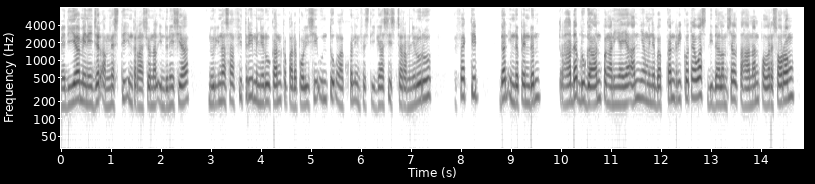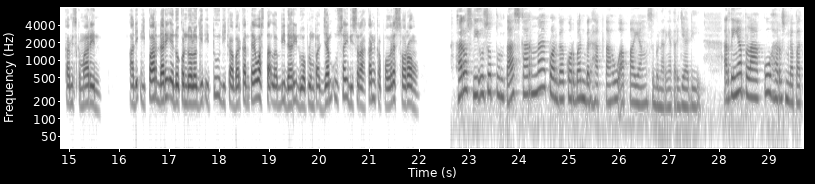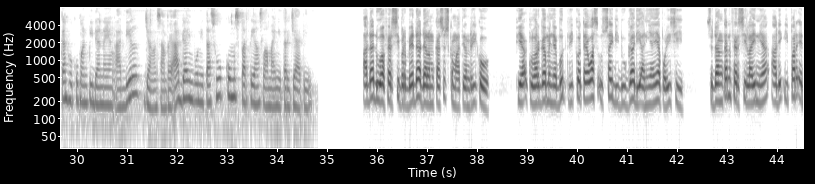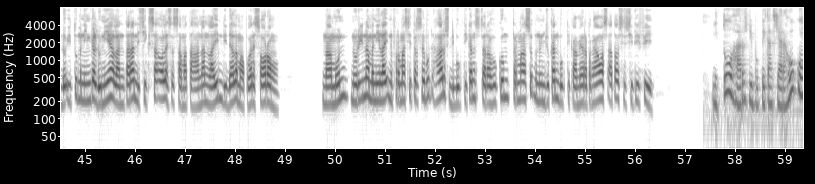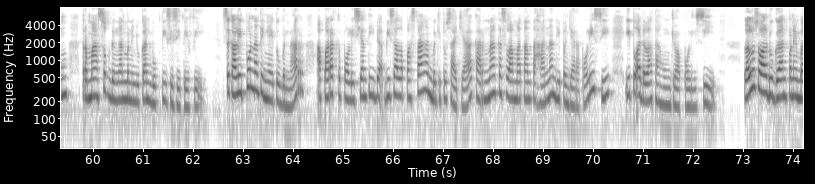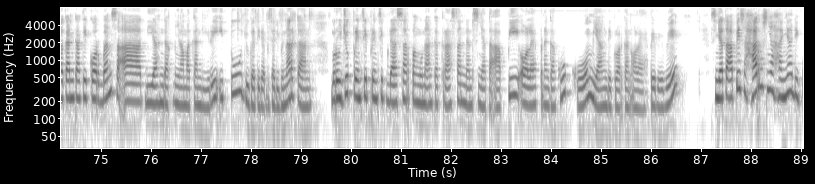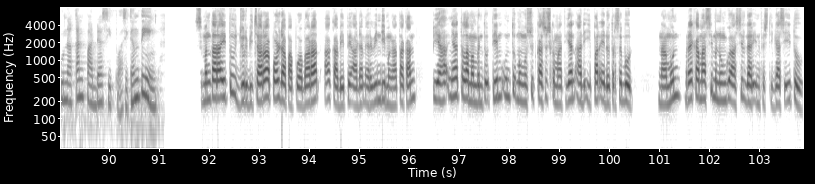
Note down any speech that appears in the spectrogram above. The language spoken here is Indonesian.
Media Manager Amnesty Internasional Indonesia, Nurina Safitri menyerukan kepada polisi untuk melakukan investigasi secara menyeluruh, efektif, dan independen terhadap dugaan penganiayaan yang menyebabkan Riko tewas di dalam sel tahanan Polres Sorong Kamis kemarin. Adik ipar dari Edo Kondologit itu dikabarkan tewas tak lebih dari 24 jam usai diserahkan ke Polres Sorong. Harus diusut tuntas karena keluarga korban berhak tahu apa yang sebenarnya terjadi. Artinya pelaku harus mendapatkan hukuman pidana yang adil, jangan sampai ada impunitas hukum seperti yang selama ini terjadi. Ada dua versi berbeda dalam kasus kematian Riko. Pihak keluarga menyebut Riko tewas usai diduga dianiaya polisi. Sedangkan versi lainnya, adik ipar Edo itu meninggal dunia lantaran disiksa oleh sesama tahanan lain di dalam Mapolres Sorong. Namun, Nurina menilai informasi tersebut harus dibuktikan secara hukum termasuk menunjukkan bukti kamera pengawas atau CCTV. Itu harus dibuktikan secara hukum, termasuk dengan menunjukkan bukti CCTV. Sekalipun nantinya itu benar, aparat kepolisian tidak bisa lepas tangan begitu saja karena keselamatan tahanan di penjara polisi itu adalah tanggung jawab polisi. Lalu soal dugaan penembakan kaki korban saat dia hendak menyelamatkan diri itu juga tidak bisa dibenarkan. Merujuk prinsip-prinsip dasar penggunaan kekerasan dan senjata api oleh penegak hukum yang dikeluarkan oleh PBB, senjata api seharusnya hanya digunakan pada situasi genting, Sementara itu, juru bicara Polda Papua Barat AKBP Adam Erwindi mengatakan pihaknya telah membentuk tim untuk mengusut kasus kematian adik ipar Edo tersebut. Namun, mereka masih menunggu hasil dari investigasi itu.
